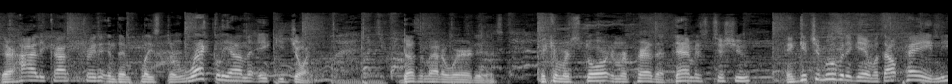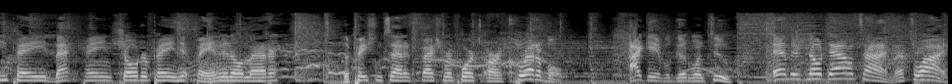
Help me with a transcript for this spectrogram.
They're highly concentrated and then placed directly on the achy joint. Doesn't matter where it is. It can restore and repair that damaged tissue and get you moving again without pain, knee pain, back pain, shoulder pain, hip pain. It don't matter. The patient satisfaction reports are incredible. I gave a good one too. And there's no downtime. That's why.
